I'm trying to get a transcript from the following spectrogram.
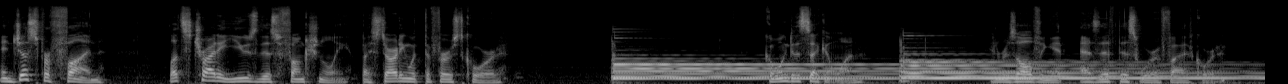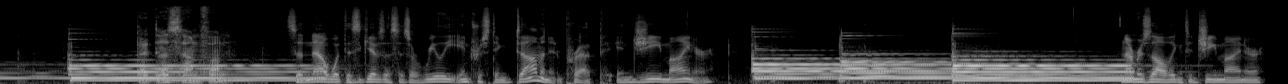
And just for fun, let's try to use this functionally by starting with the first chord, going to the second one, and resolving it as if this were a five chord. That does sound fun. So now what this gives us is a really interesting dominant prep in G minor. And I'm resolving it to G minor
